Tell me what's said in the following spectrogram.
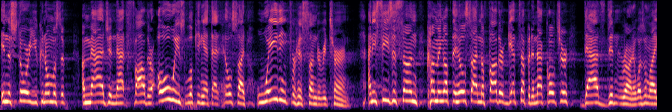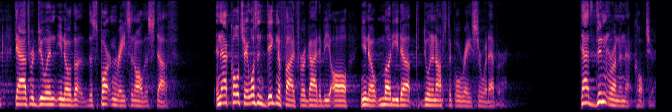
in the story, you can almost imagine that father always looking at that hillside, waiting for his son to return. And he sees his son coming up the hillside and the father gets up. And in that culture, dads didn't run. It wasn't like dads were doing, you know, the, the Spartan race and all this stuff. In that culture, it wasn't dignified for a guy to be all, you know, muddied up doing an obstacle race or whatever. Dads didn't run in that culture.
